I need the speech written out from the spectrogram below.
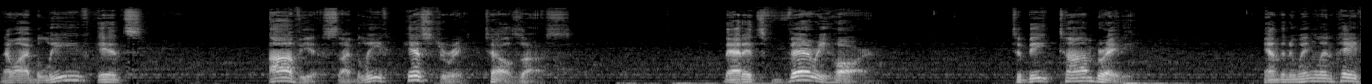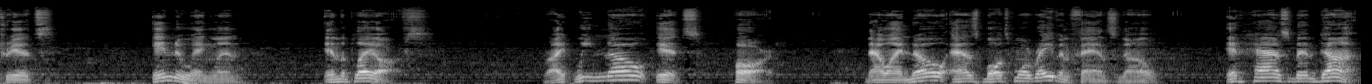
Now, I believe it's obvious, I believe history tells us that it's very hard to beat Tom Brady and the New England Patriots in New England in the playoffs. Right? We know it's hard. Now, I know, as Baltimore Raven fans know, it has been done.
